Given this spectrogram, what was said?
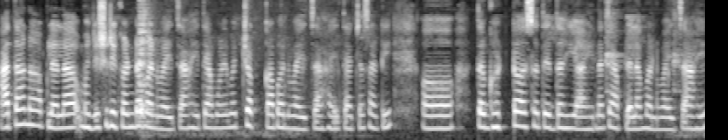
आता ना आपल्याला म्हणजे श्रीखंड बनवायचा आहे त्यामुळे मग चक्का बनवायचा आहे. त्याच्यासाठी तर घट्ट असं ते दही आहे ना ते आपल्याला बनवायचं आहे.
